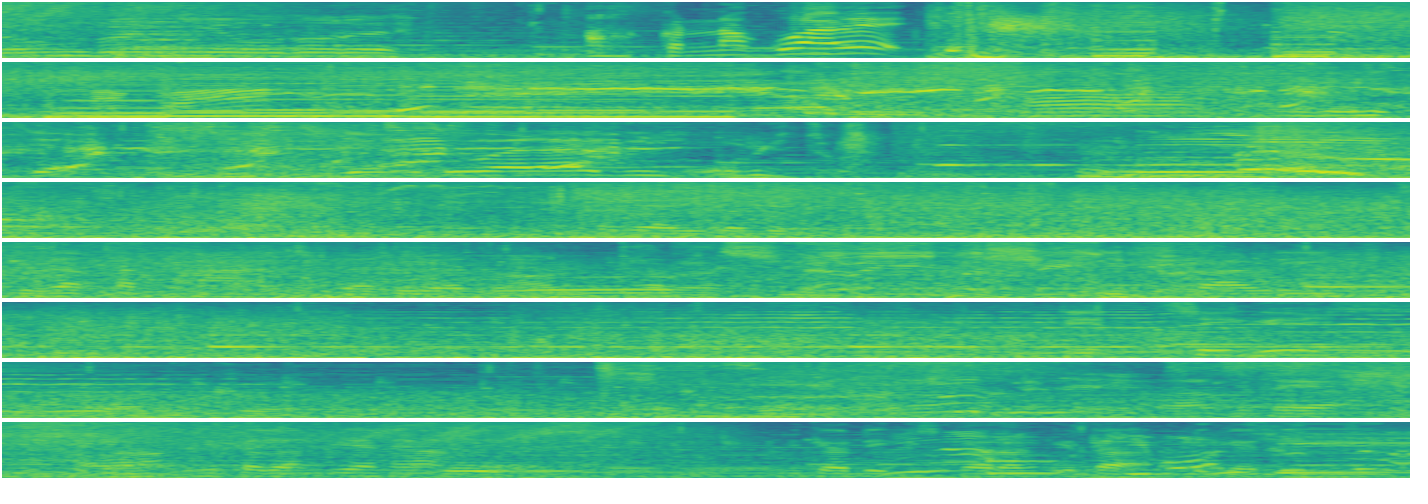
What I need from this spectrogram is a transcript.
存分に踊れあ、kena gua, eh. Apaan? Oh, iya. Jam 2 lagi. Kita kena sekali aduh. Sedih sekali. Ditsi guys. Sekarang kita ya. Sekarang kita gantian ya. Adik-adik sekarang kita adik-adik.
